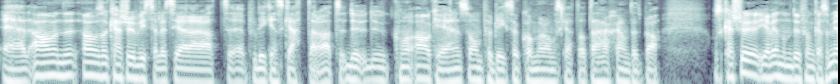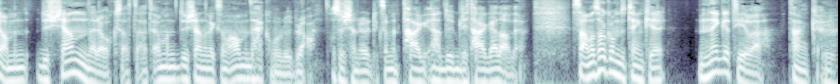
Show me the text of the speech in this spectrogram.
Eh, ja, men, och så kanske du visualiserar att eh, publiken skrattar och att du, du kommer, ah, okej, är det en sån publik så kommer de skratta åt det här skämtet bra. Och så kanske, jag vet inte om du funkar som jag, men du känner det också, att, att ja, men du känner liksom, ja men det här kommer bli bra. Och så känner du liksom en tagg, ja, du blir taggad av det. Samma sak om du tänker negativa tankar.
